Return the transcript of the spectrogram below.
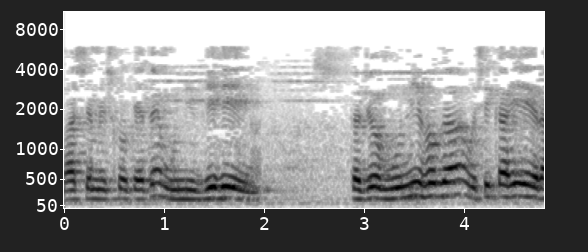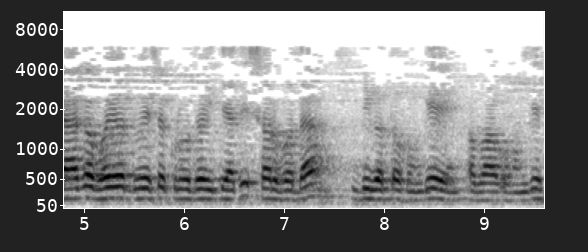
भाष्य में इसको कहते हैं मुनि भी तो जो मुनि होगा, उसी का ही राग, भय, द्वेष, क्रोध इत्यादि सर्वदा विगत होंगे, अभाव होंगे।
